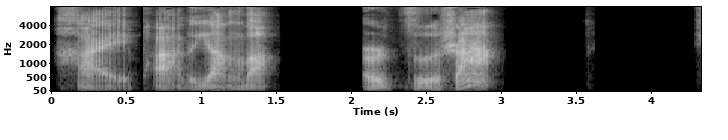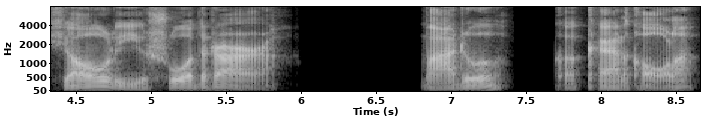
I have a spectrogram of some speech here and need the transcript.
害怕的样子。而自杀。小李说到这儿啊，马哲可开了口了。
